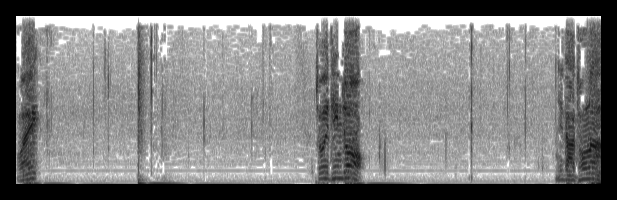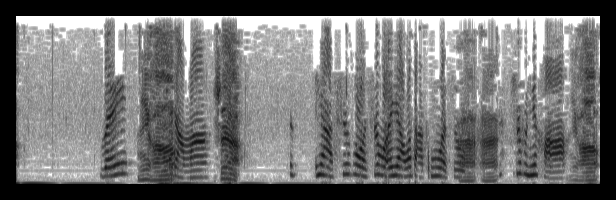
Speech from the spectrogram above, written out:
喂。这位听众，你打通了。喂，你好台。长吗？是啊哎呀，师傅，师傅，哎呀，我打通了，师傅。啊，师傅你好，你好。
